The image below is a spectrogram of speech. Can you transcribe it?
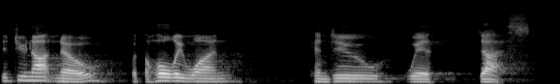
Did you not know what the Holy One can do with dust?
